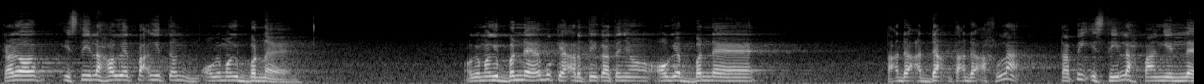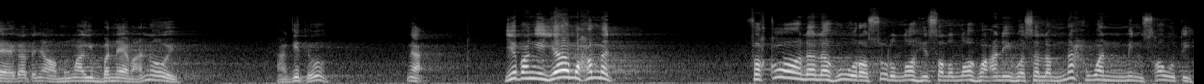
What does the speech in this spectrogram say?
kalau istilah orang tempat kita orang mari benar. Orang mari benar bukan arti katanya orang benar tak ada adab, tak ada akhlak. Tapi istilah panggil le katanya, mari benar mana oi? Ha gitu. Nah. Dia panggil ya Muhammad. Faqala lahu Rasulullah sallallahu alaihi wasallam nahwan min sauti.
